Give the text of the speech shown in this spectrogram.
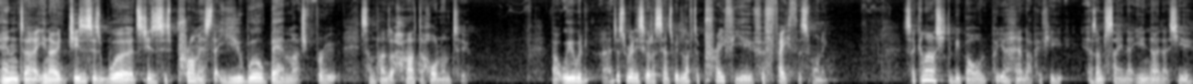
And, uh, you know, Jesus' words, Jesus' promise that you will bear much fruit sometimes are hard to hold on to. But we would, I just really got a sense we'd love to pray for you for faith this morning. So, can I ask you to be bold? Put your hand up if you, as I'm saying that, you know that's you.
